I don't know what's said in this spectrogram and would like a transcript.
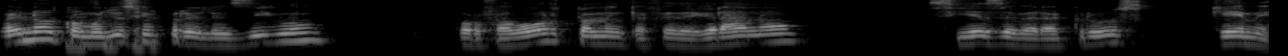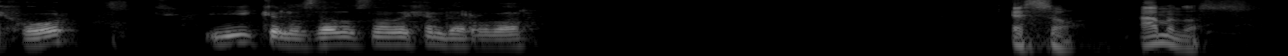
Bueno, como yo siempre les digo, por favor, tomen café de grano. Si es de Veracruz, qué mejor. Y que los dados no dejen de rodar. Eso, vámonos.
